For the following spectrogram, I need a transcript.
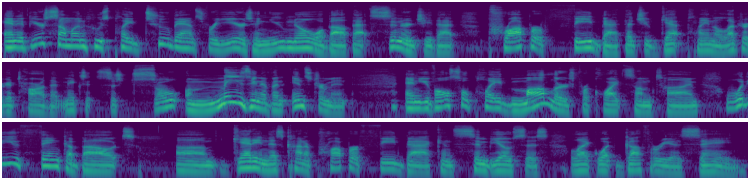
And if you're someone who's played tube amps for years and you know about that synergy, that proper feedback that you get playing electric guitar that makes it just so amazing of an instrument, and you've also played modelers for quite some time. What do you think about um, getting this kind of proper feedback and symbiosis like what Guthrie is saying?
